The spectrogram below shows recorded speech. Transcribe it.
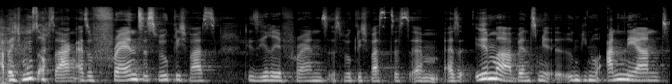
Aber ich muss auch sagen, also Friends ist wirklich was, die Serie Friends ist wirklich was, das, ähm, also immer, wenn es mir irgendwie nur annähernd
